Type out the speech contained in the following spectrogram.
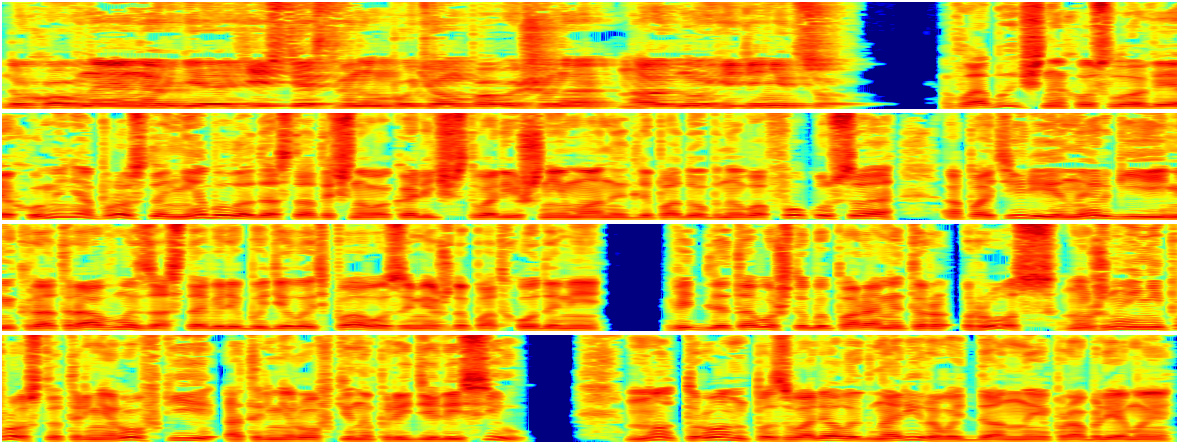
Духовная энергия естественным путем повышена на одну единицу». В обычных условиях у меня просто не было достаточного количества лишней маны для подобного фокуса, а потери энергии и микротравмы заставили бы делать паузы между подходами. Ведь для того, чтобы параметр рос, нужны не просто тренировки, а тренировки на пределе сил. Но трон позволял игнорировать данные проблемы,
